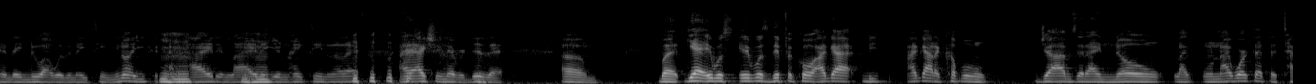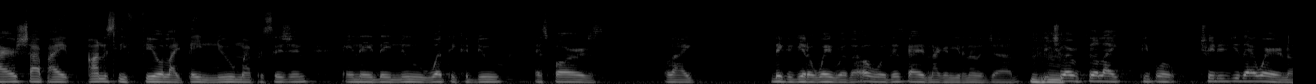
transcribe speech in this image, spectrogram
and they knew I wasn't 18. You know how you could kind of mm-hmm. hide and lie that you're 19 and all that? I actually never did that. Um, but yeah, it was it was difficult. I got I got a couple jobs that I know like when I worked at the tire shop, I honestly feel like they knew my position and they, they knew what they could do as far as like they could get away with oh well this guy is not gonna get another job. Did mm-hmm. you ever feel like people treated you that way or no?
